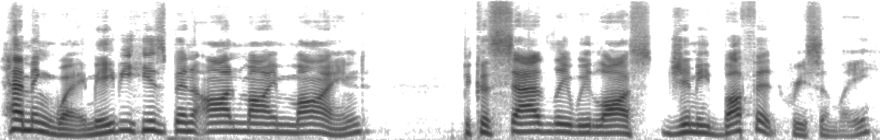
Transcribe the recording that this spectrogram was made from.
Hemingway. Maybe he's been on my mind because sadly we lost Jimmy Buffett recently.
